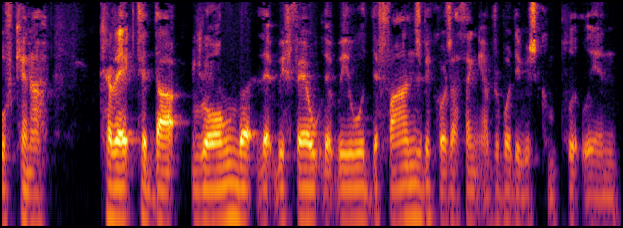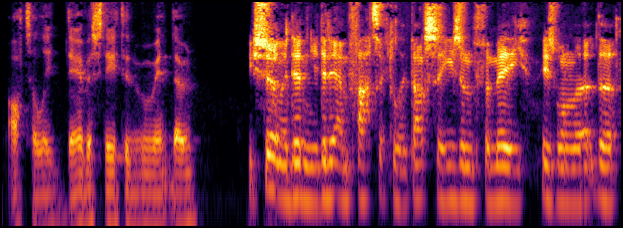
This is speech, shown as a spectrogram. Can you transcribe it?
we've kind of corrected that wrong that, that we felt that we owed the fans because I think everybody was completely and utterly devastated when we went down. You certainly did, and you did it emphatically. That season for me is one of the, the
